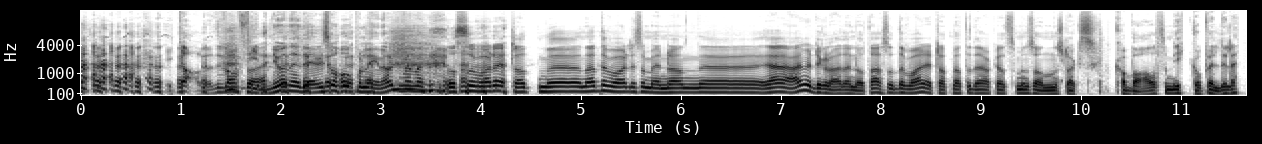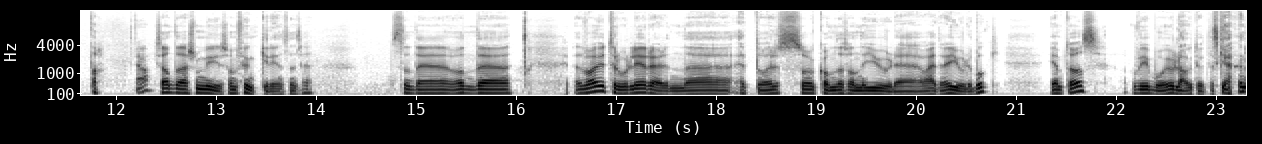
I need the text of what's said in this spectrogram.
Ikke av det, Man finner jo en idé hvis man holder på lenge nok, men Og så var det et eller annet med Nei, det var liksom en eller annen eh, Jeg er veldig glad i den låta. Så det var et eller annet med at det er akkurat som en sånn slags kabal som gikk opp veldig lett, da. Ja. Ikke sant? Det er så mye som funker inn, syns jeg. Så det Og det det var utrolig rørende. Et år så kom det sånn jule, hva heter det, julebukk hjem til oss. Og vi bor jo langt ute i skauen.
